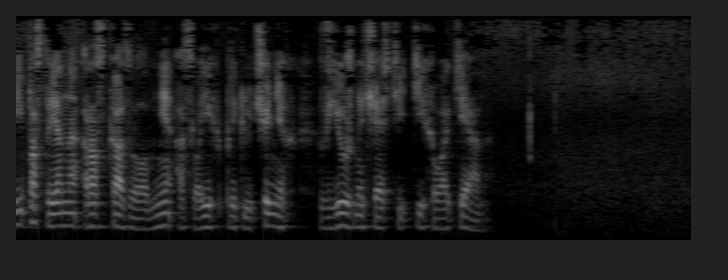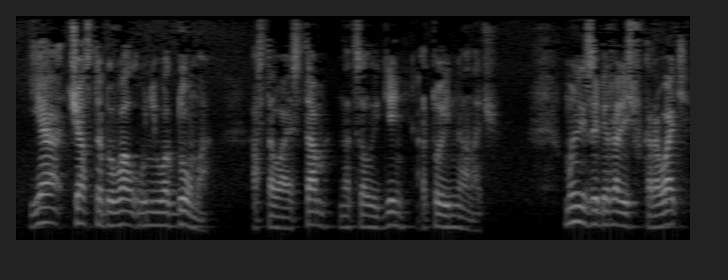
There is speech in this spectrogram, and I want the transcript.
и постоянно рассказывал мне о своих приключениях в южной части Тихого океана. Я часто бывал у него дома, оставаясь там на целый день, а то и на ночь. Мы забирались в кровать,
